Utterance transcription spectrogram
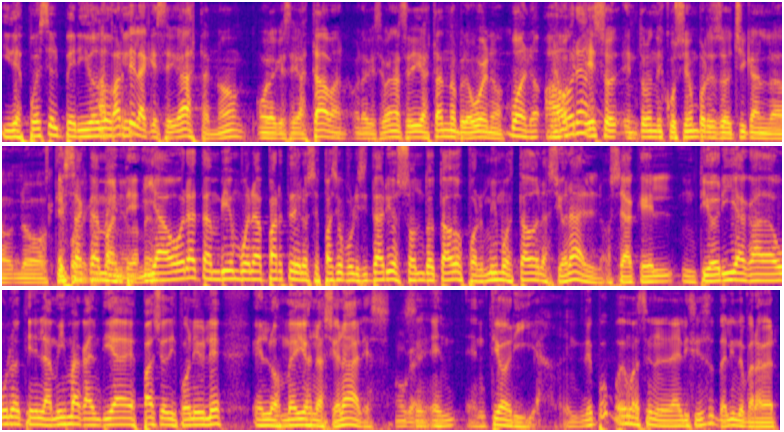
y después el periodo. Aparte que- la que se gastan, ¿no? O la que se gastaban, o la que se van a seguir gastando, pero bueno. Bueno, ahora- Eso entró en discusión, por eso achican la- los tiempos de campaña Exactamente. y ahora también buena parte de los espacios publicitarios son dotados por el mismo Estado Nacional. O sea que en teoría cada uno tiene la misma cantidad de espacio disponible en los medios nacionales. Ok. Sí, En, en teoría. Después podemos hacer un análisis. Eso está lindo para ver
